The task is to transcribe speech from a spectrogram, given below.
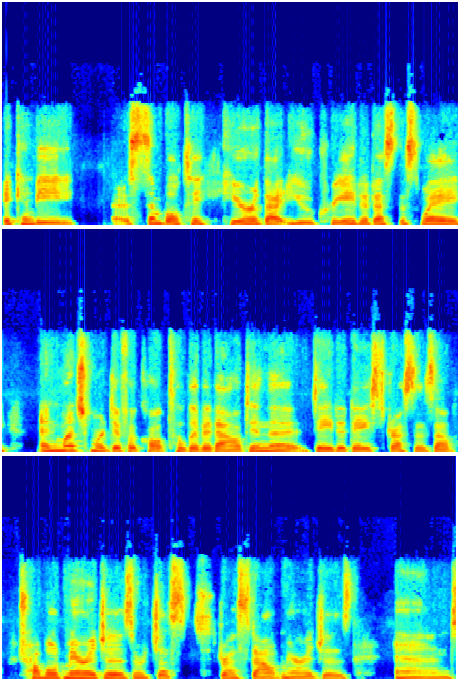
it can be uh, simple to hear that you created us this way and much more difficult to live it out in the day to day stresses of troubled marriages or just stressed out marriages. And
